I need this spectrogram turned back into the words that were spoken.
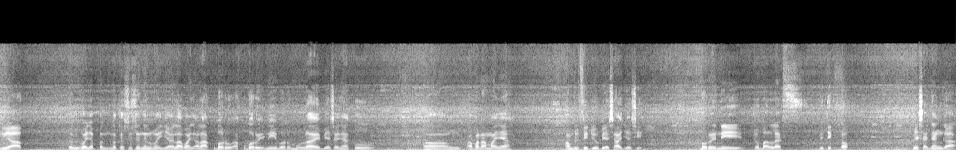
Iya, lebih banyak penonton ke channel mah iyalah banyak lah. Aku baru aku baru ini baru mulai. Biasanya aku em, apa namanya ambil video biasa aja sih. Baru ini coba live di TikTok. Biasanya enggak.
